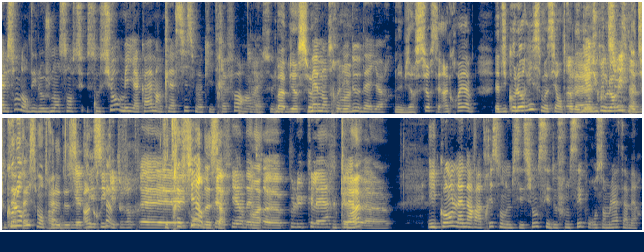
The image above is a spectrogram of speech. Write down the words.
elles sont dans des logements so- sociaux, mais il y a quand même un classisme qui est très fort hein, Ouais. dans ce bah bien sûr. Même entre Ouais. les deux, d'ailleurs. Mais bien sûr, c'est incroyable. Il y a du colorisme aussi entre Ah les bah, deux. Il y a du colorisme. Il y a du colorisme entre Ouais. les deux. Il y a Tracy qui est toujours très, Qui est très fière de très ça. fière d'être Ouais. euh, plus claire que claire. euh, Et quand la narratrice, son obsession, c'est de foncer pour ressembler à sa mère.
